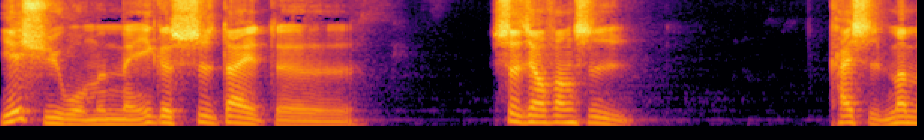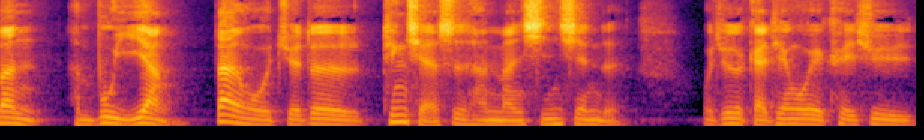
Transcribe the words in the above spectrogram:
也许我们每一个世代的社交方式开始慢慢很不一样，但我觉得听起来是还蛮新鲜的。我觉得改天我也可以去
